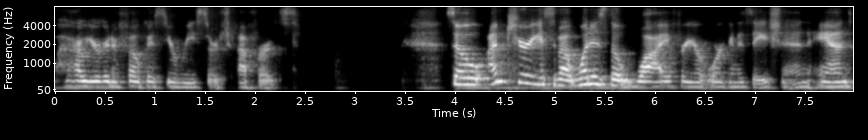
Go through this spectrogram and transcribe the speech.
how you're going to focus your research efforts. So i'm curious about what is the why for your organization and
